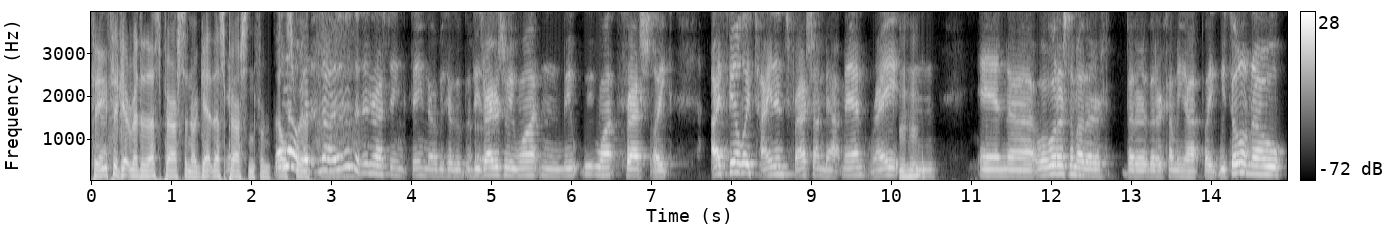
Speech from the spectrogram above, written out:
to, Yeah. to get rid of this person or get this Yeah. person from Well, no, but no, it is an interesting thing though because of these writers who we want and we, we want fresh. Like, I feel like Tynion's fresh on Batman, right? Mhm. And, and uh, well, what are some other that are that are coming up? Like, we still don't know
